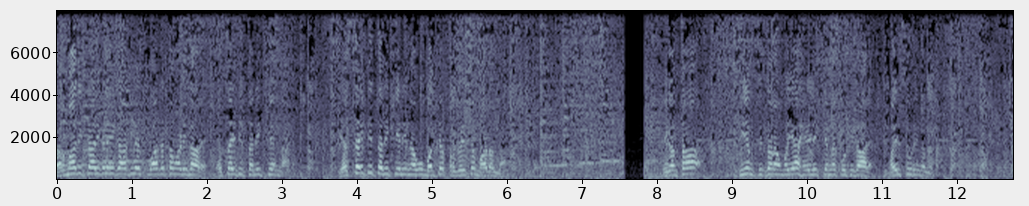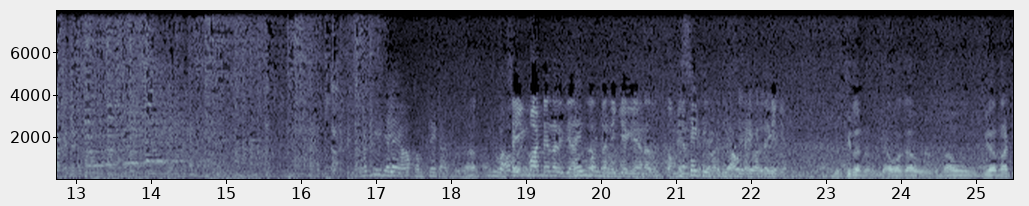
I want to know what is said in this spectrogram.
ಧರ್ಮಾಧಿಕಾರಿಗಳೇ ಈಗಾಗಲೇ ಸ್ವಾಗತ ಮಾಡಿದ್ದಾರೆ ಎಸ್ಐಟಿ ತನಿಖೆಯನ್ನ. ಎಸ್ಐಟಿ ತನಿಖೆಯಲ್ಲಿ ನಾವು ಮಧ್ಯಪ್ರವೇಶ ಮಾಡಲ್ಲ. ಹೀಗಂತ ಸಿಎಂ ಸಿದ್ದರಾಮಯ್ಯ ಹೇಳಿಕೆಯನ್ನ ಕೊಟ್ಟಿದ್ದಾರೆ ಮೈಸೂರಿನಲ್ಲಿ. ಗೊತ್ತಿಲ್ಲ ನನಗೆ. ಯಾವಾಗ ನಾವು we are not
